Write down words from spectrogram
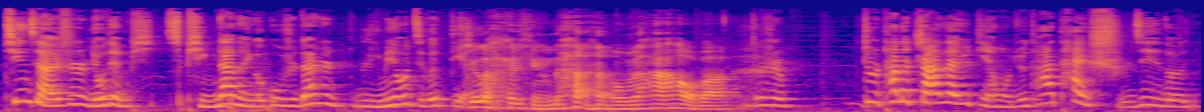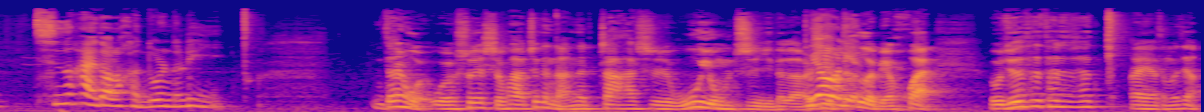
听起来是有点平平淡的一个故事，但是里面有几个点。这个还平淡，我们还好吧？就是就是它的渣在于点，我觉得它太实际的侵害到了很多人的利益。但是我我说句实话，这个男的渣是毋庸置疑的了，而且特别坏。我觉得他他他，哎呀，怎么讲？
